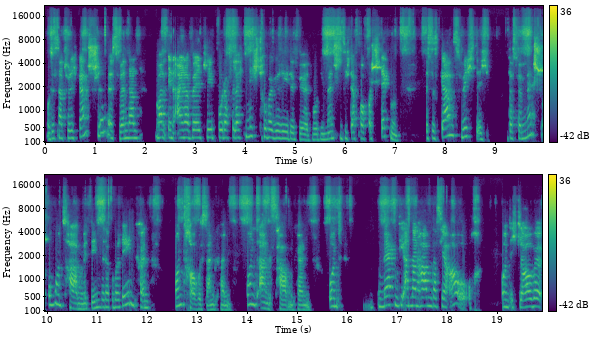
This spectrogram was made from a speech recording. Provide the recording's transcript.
Und es natürlich ganz schlimm ist, wenn dann man in einer Welt lebt, wo da vielleicht nicht drüber geredet wird, wo die Menschen sich davor verstecken. Es ist ganz wichtig, dass wir Menschen um uns haben, mit denen wir darüber reden können und traurig sein können und Angst haben können und merken, die anderen haben das ja auch. Und ich glaube,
